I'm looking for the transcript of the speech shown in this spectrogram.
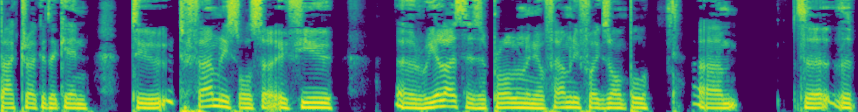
backtrack it again to, to families also. If you uh, realize there's a problem in your family, for example, um, the, the,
